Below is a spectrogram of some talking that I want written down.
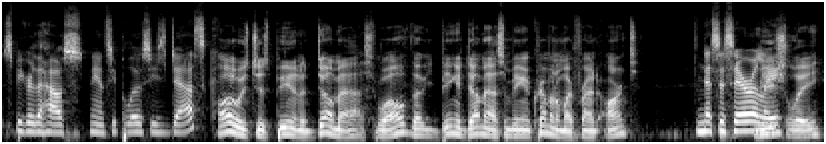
Speaker of the House Nancy Pelosi's desk I was just being a dumbass. Well, the, being a dumbass and being a criminal, my friend, aren't necessarily usually.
